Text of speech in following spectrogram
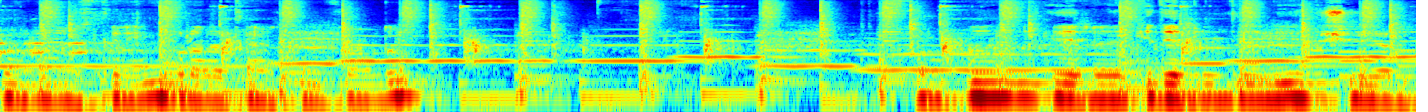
Şöyle göstereyim. Burada tertemiz oldu. Sorunun giderildiğini düşünüyorum.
